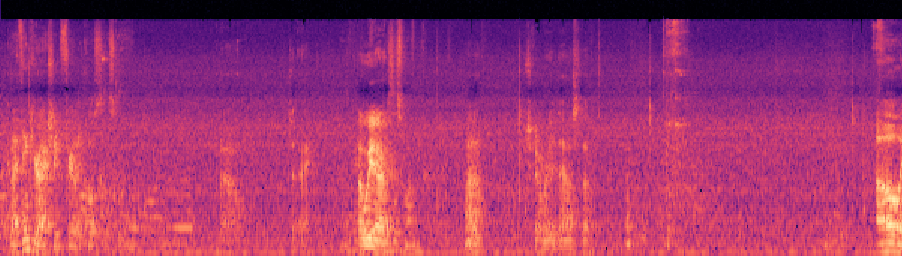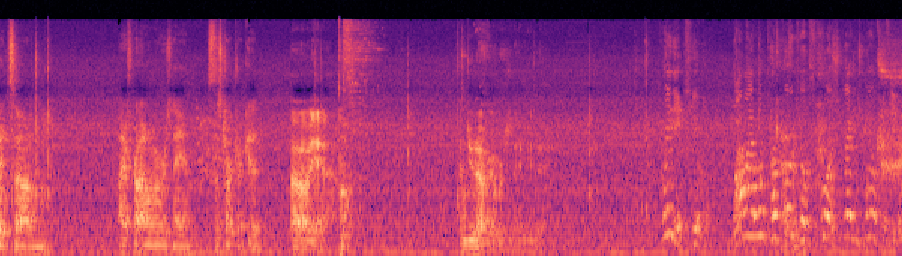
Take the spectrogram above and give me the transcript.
Because I think you're actually fairly close to the school. Oh. Sorry. Oh, we are. Where's this one? I don't know. Just gonna raid the house though. Oh, it's um, I forgot. I don't remember his name. It's the Star Trek kid. Oh, yeah. I do not remember his name either. Greetings, human. While I would prefer to uh-huh. explore strange worlds with you,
